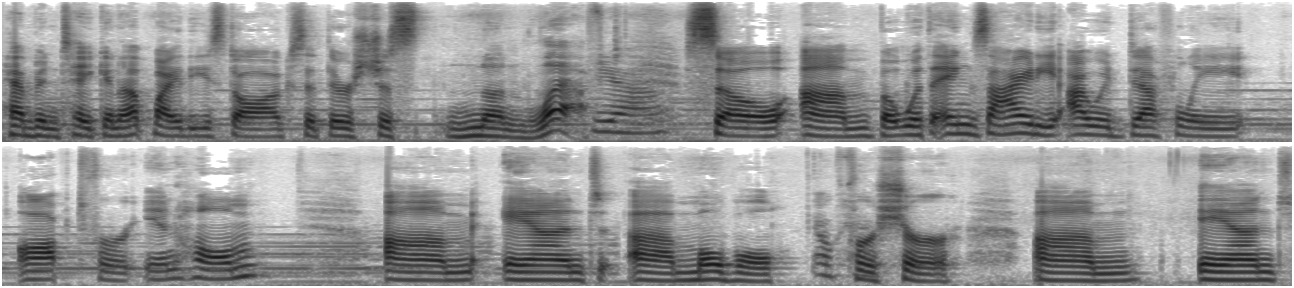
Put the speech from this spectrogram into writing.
have been taken up by these dogs that there's just none left. Yeah. So, um, but with anxiety, I would definitely opt for in home um, and uh, mobile for sure. Um, and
